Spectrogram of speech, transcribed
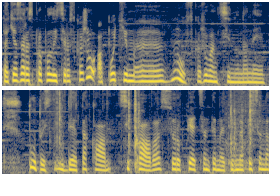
Так, я зараз про полиці розкажу, а потім е, ну, скажу вам ціну на неї. Тут ось йде така цікава, 45 см написано.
